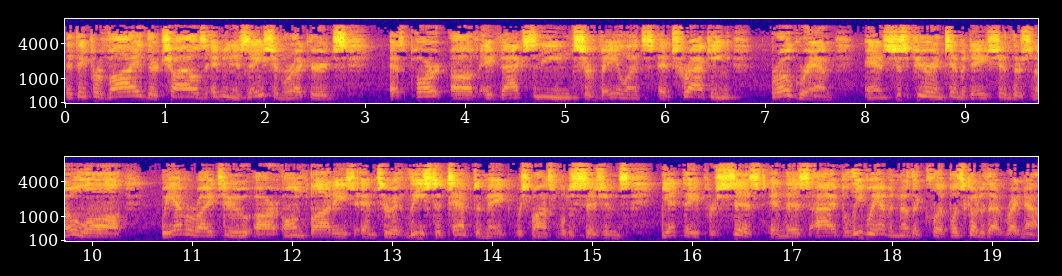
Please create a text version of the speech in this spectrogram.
that they provide their child's immunization records as part of a vaccine surveillance and tracking program. And it's just pure intimidation. There's no law. We have a right to our own bodies and to at least attempt to make responsible decisions, yet they persist in this. I believe we have another clip. Let's go to that right now.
